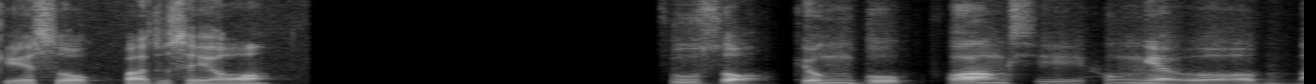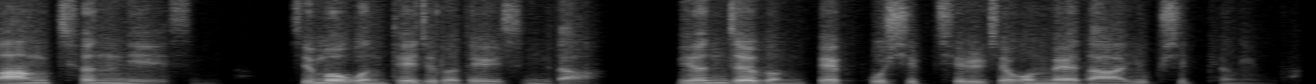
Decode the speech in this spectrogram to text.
계속 봐주세요. 주소 경북 포항시 흥예읍 망천리에 있습니다. 지목은 대지로 되어 있습니다. 면적은 197제곱미터 60평입니다.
